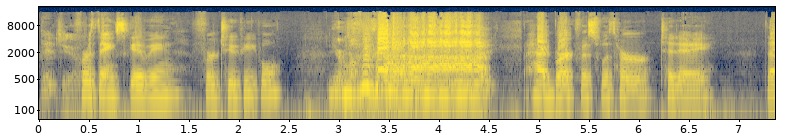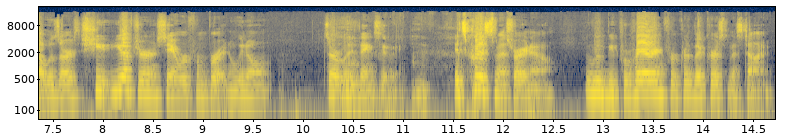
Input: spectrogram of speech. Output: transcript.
Did you? for Thanksgiving for two people. Your mom. had breakfast with her today. That was our. She. You have to understand, we're from Britain. We don't celebrate Thanksgiving. It's Christmas right now. We would be preparing for the Christmas time.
